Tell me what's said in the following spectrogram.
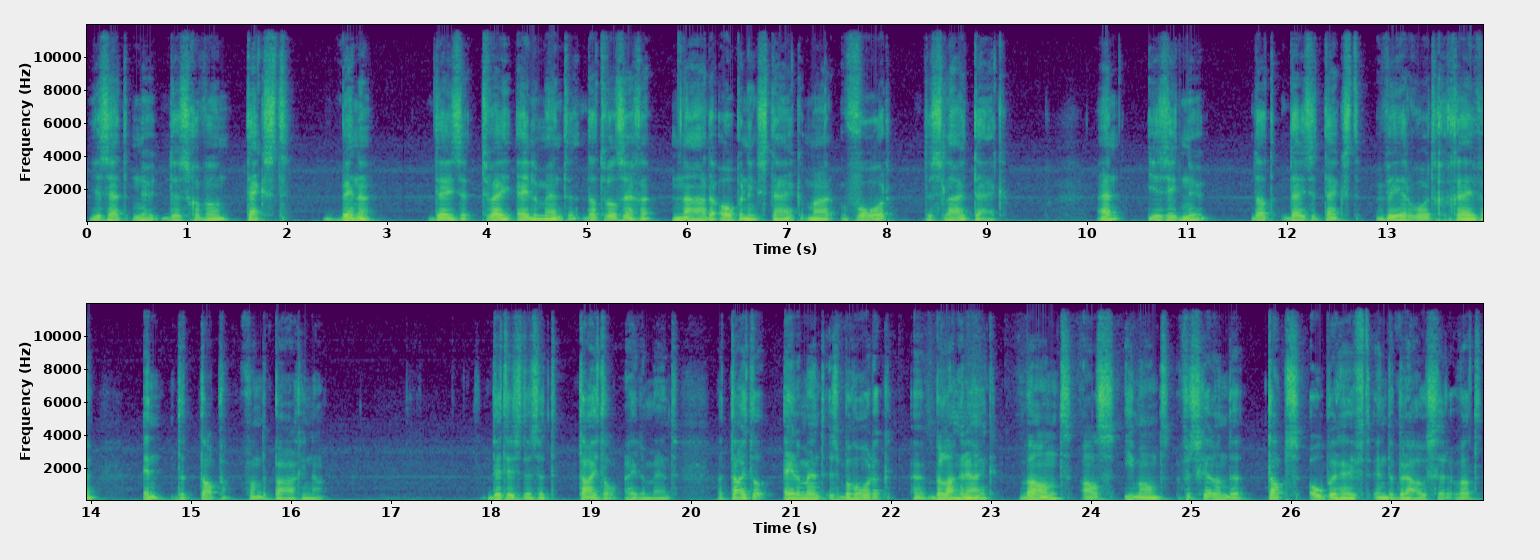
Je zet nu dus gewoon tekst binnen deze twee elementen. Dat wil zeggen na de openingstag, maar voor de sluittag. En je ziet nu dat deze tekst weer wordt gegeven in de tab van de pagina. Dit is dus het title element. Het title element is behoorlijk uh, belangrijk, want als iemand verschillende tabs open heeft in de browser, wat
